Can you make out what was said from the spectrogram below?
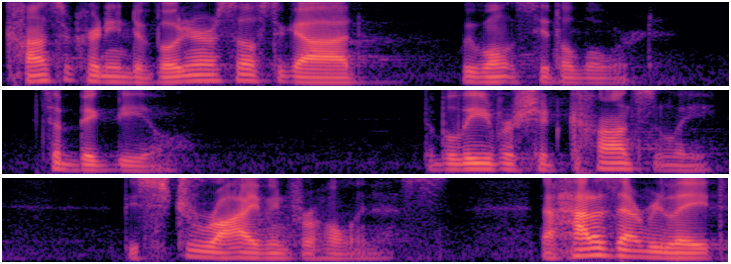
consecrating, devoting ourselves to God, we won't see the Lord. It's a big deal. The believer should constantly be striving for holiness. Now, how does that relate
